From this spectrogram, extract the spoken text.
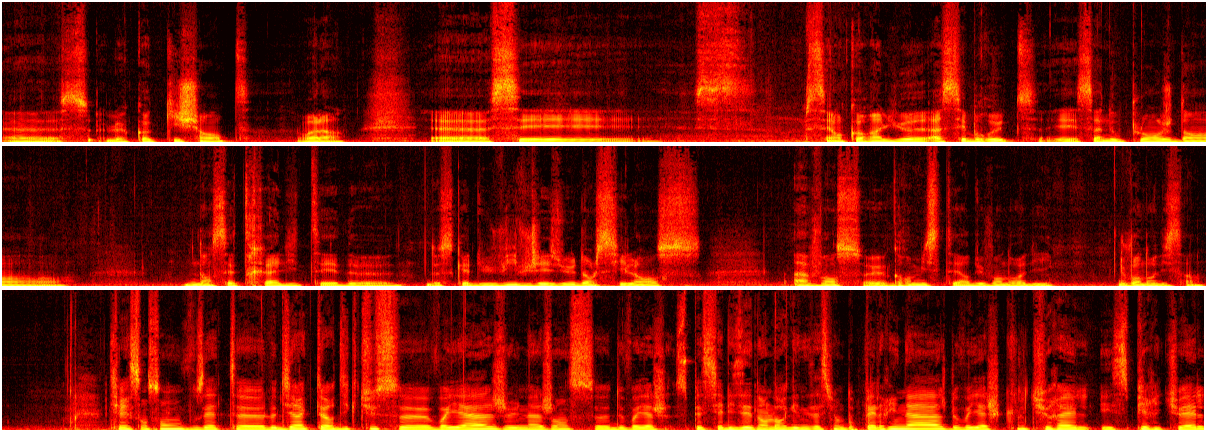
euh, le coq qui chante. Voilà. Euh, c'est c'est encore un lieu assez brut et ça nous plonge dans, dans cette réalité de, de ce qu'a dû vivre Jésus dans le silence avant ce grand mystère du vendredi, du vendredi saint. Thierry Sanson, vous êtes euh, le directeur d'Ictus euh, Voyage, une agence de voyage spécialisée dans l'organisation de pèlerinages, de voyages culturels et spirituels,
